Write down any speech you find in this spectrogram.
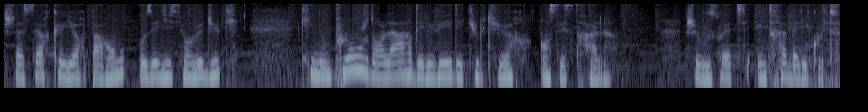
Chasseurs-cueilleurs parents, aux éditions Le Duc, qui nous plonge dans l'art d'élever des cultures ancestrales. Je vous souhaite une très belle écoute.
